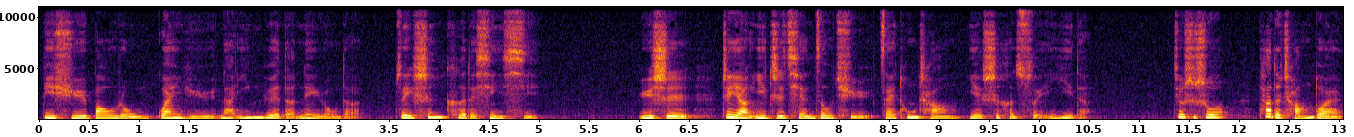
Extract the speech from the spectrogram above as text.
必须包容关于那音乐的内容的最深刻的信息。于是，这样一支前奏曲在通常也是很随意的，就是说，它的长短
